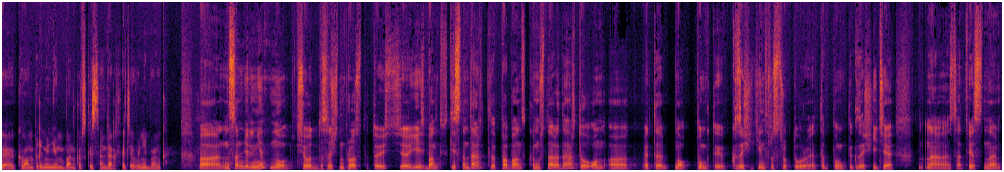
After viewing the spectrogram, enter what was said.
э, к вам применим банковский стандарт, хотя вы не банк. А, на самом деле нет, ну, все достаточно просто. То есть э, есть банковский стандарт, по банковскому стандарту он, э, это ну, пункты к защите инфраструктуры, это пункты к защите, соответственно,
